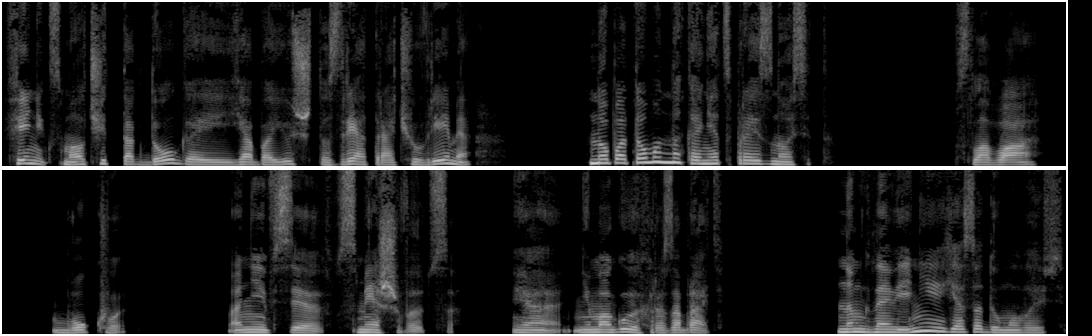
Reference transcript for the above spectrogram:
Феникс молчит так долго, и я боюсь, что зря трачу время. Но потом он, наконец, произносит. Слова, буквы. Они все смешиваются. Я не могу их разобрать. На мгновение я задумываюсь.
